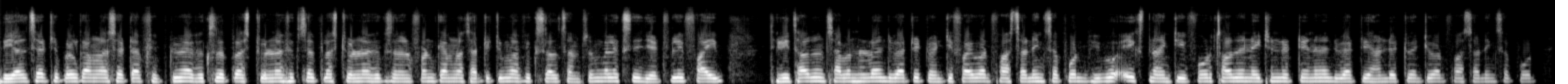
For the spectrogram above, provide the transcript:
real set triple camera setup fifty megapixel plus twelve megapixel plus twelve megapixel front camera thirty two megapixel Samsung Galaxy Z Flip five three thousand seven hundred battery twenty five watt fast charging support Vivo X ninety four thousand eight hundred ten M H battery hundred twenty watt fast charging support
